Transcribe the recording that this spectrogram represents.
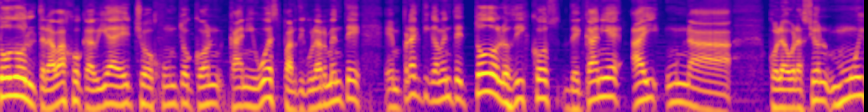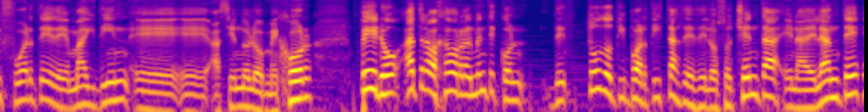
todo el trabajo que había hecho junto con Kanye West, particularmente en prácticamente todos los discos de Kanye hay una colaboración muy fuerte de Mike Dean eh, eh, haciéndolo mejor, pero ha trabajado realmente con de todo tipo de artistas desde los 80 en adelante,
